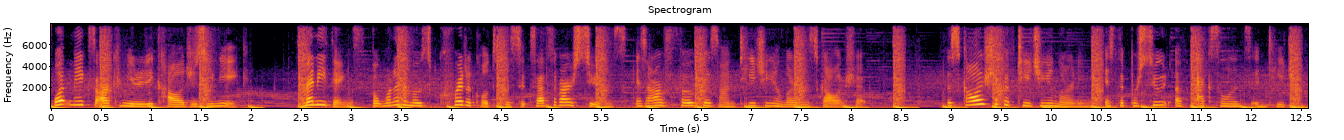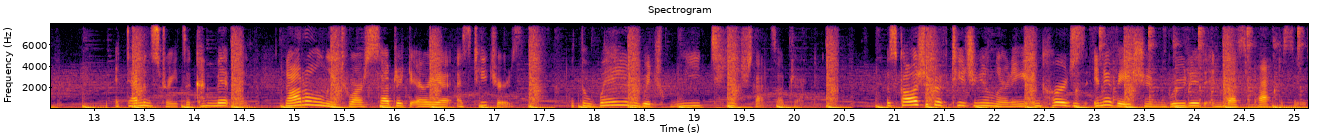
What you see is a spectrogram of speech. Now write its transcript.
What makes our community colleges unique? Many things, but one of the most critical to the success of our students is our focus on teaching and learning scholarship. The Scholarship of Teaching and Learning is the pursuit of excellence in teaching. It demonstrates a commitment not only to our subject area as teachers, but the way in which we teach that subject. The Scholarship of Teaching and Learning encourages innovation rooted in best practices.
